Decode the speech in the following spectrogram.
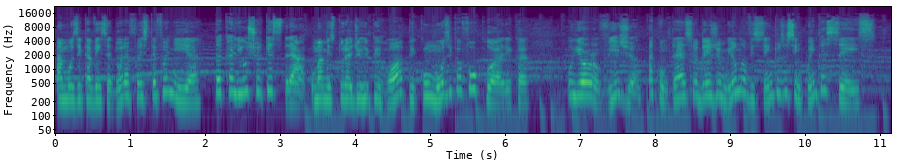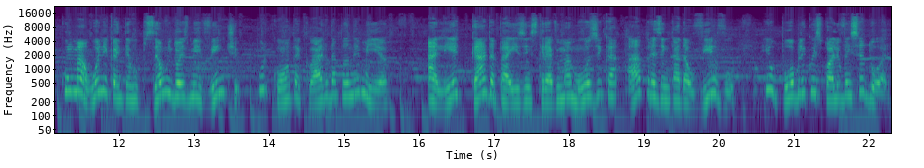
A música vencedora foi Stefania, da Kaliush Orquestra, uma mistura de hip hop com música folclórica. O Eurovision acontece desde 1956, com uma única interrupção em 2020 por conta, é claro, da pandemia. Ali, cada país inscreve uma música apresentada ao vivo e o público escolhe o vencedor.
